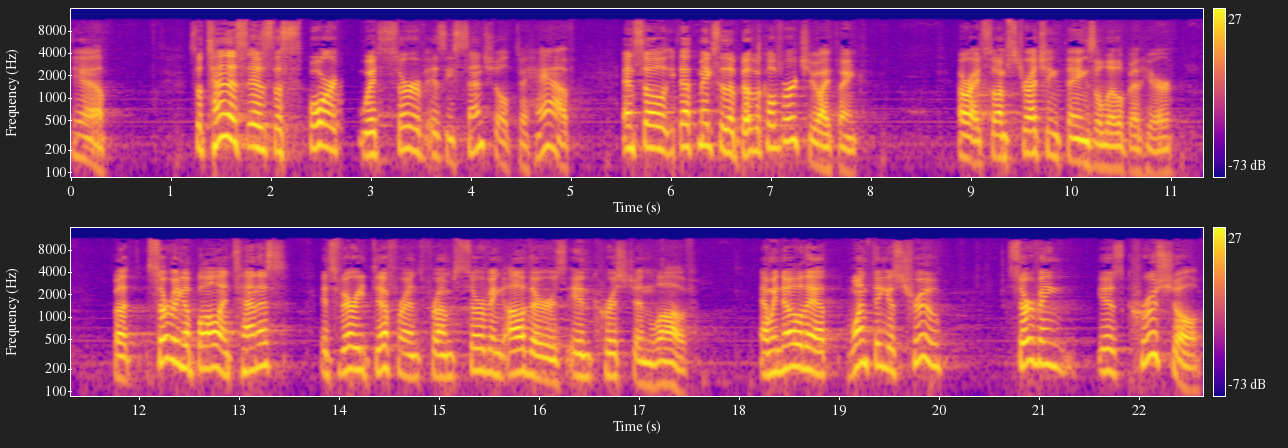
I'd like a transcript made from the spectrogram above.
Yeah. So, tennis is the sport which serve is essential to have. And so that makes it a biblical virtue, I think. All right, so I'm stretching things a little bit here. But serving a ball in tennis, it's very different from serving others in Christian love. And we know that one thing is true Serving is crucial,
